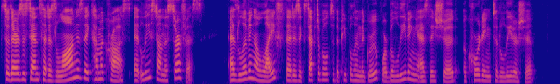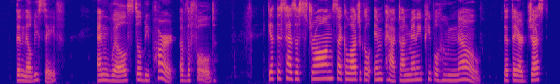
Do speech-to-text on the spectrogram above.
So there is a sense that as long as they come across, at least on the surface, as living a life that is acceptable to the people in the group or believing as they should according to the leadership, then they'll be safe and will still be part of the fold. Yet this has a strong psychological impact on many people who know that they are just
